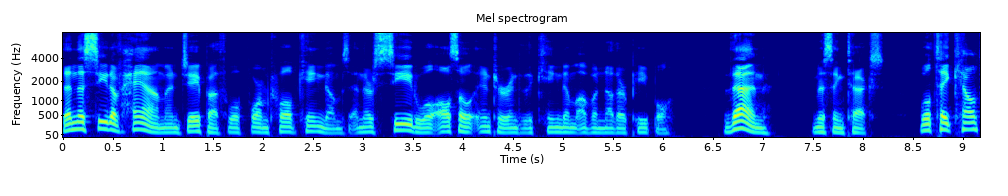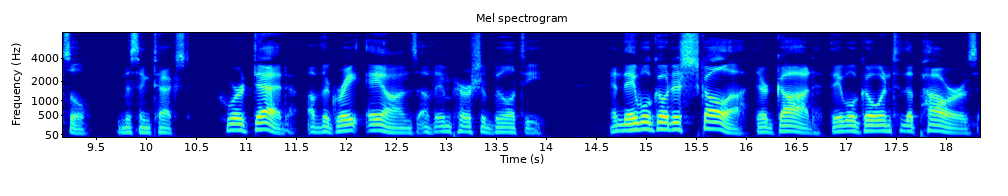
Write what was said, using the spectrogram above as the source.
Then the seed of Ham and Japheth will form twelve kingdoms, and their seed will also enter into the kingdom of another people. Then, missing text, will take counsel, missing text, who are dead of the great aeons of imperishability. And they will go to Skala, their god. They will go into the powers,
